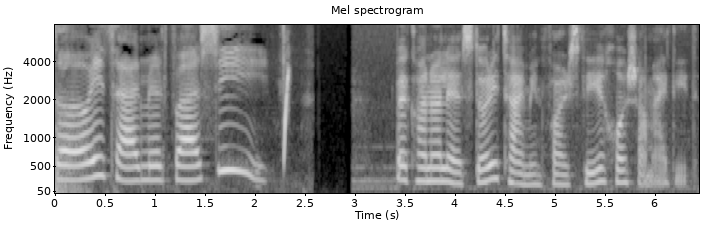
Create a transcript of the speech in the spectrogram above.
Story Time فارسی به کانال Story Time in فارسی خوش آمدید.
